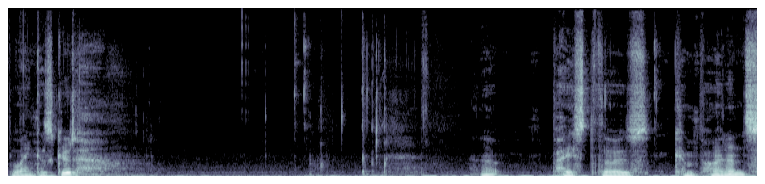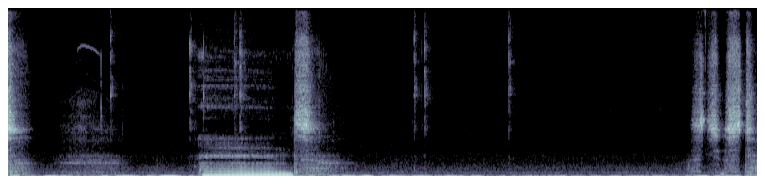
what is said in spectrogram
Blank is good. Uh, paste those components and let's just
